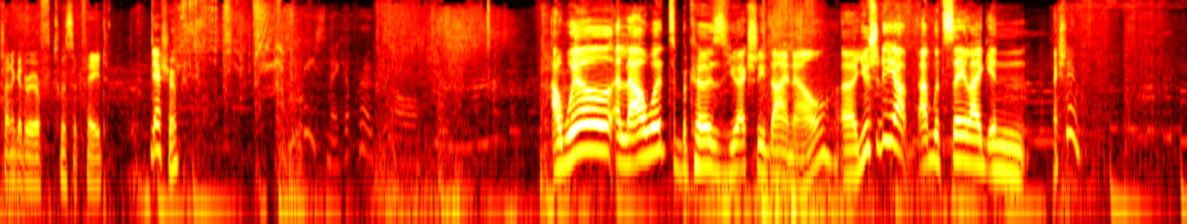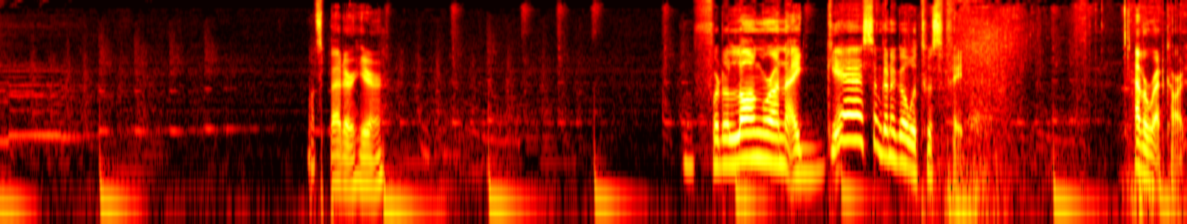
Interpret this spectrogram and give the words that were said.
trying to get rid of Twisted Fate. Yeah, sure. I will allow it because you actually die now. Uh, usually I, I would say like in... Actually... What's better here? For the long run, I guess I'm gonna go with Twisted Fate. Have a red card.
